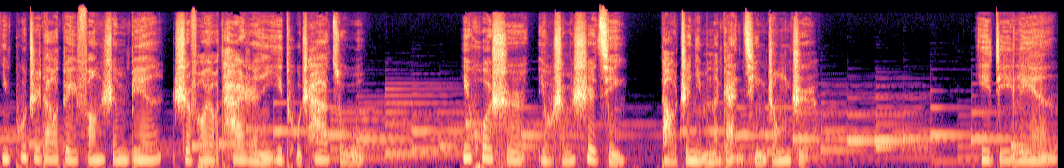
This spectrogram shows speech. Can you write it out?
你不知道对方身边是否有他人意图插足，亦或是有什么事情导致你们的感情终止。异地恋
